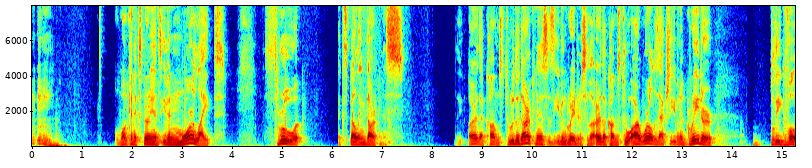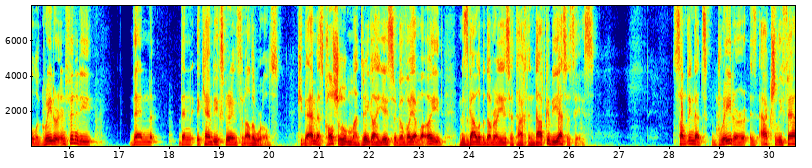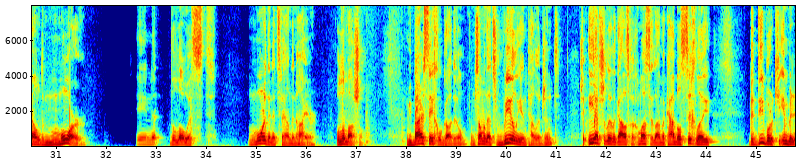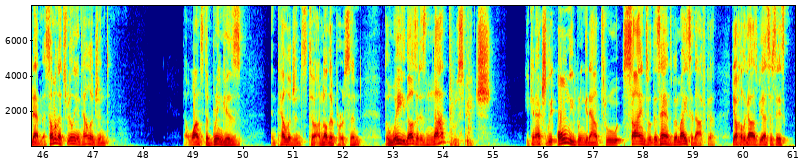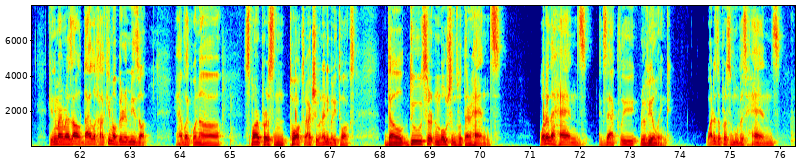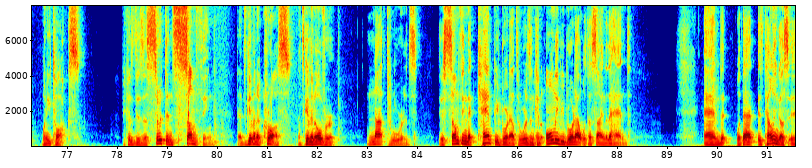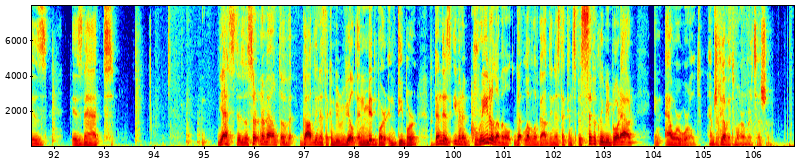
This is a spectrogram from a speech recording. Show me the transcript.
one can experience even more light through expelling darkness. The air that comes through the darkness is even greater. So the air that comes through our world is actually even a greater bligvul, a greater infinity than, than it can be experienced in other worlds. Something that's greater is actually found more in the lowest more than it's found in higher. Ulamashal. Mibar Seichel Gadil, from someone that's really intelligent, someone that's really intelligent, that wants to bring his intelligence to another person, the way he does it is not through speech. He can actually only bring it out through signs with his hands. You have like when a smart person talks, or actually when anybody talks, they'll do certain motions with their hands. What are the hands exactly revealing? Why does a person move his hands when he talks? Because there's a certain something that's given across, that's given over, not through words. There's something that can't be brought out through words and can only be brought out with a sign of the hand. And what that is telling us is, is that yes, there's a certain amount of godliness that can be revealed in midbar and dibur, but then there's even a greater level level of godliness that can specifically be brought out in our world. Tomorrow.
